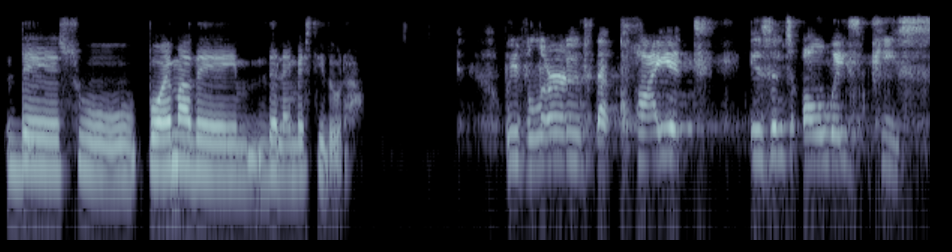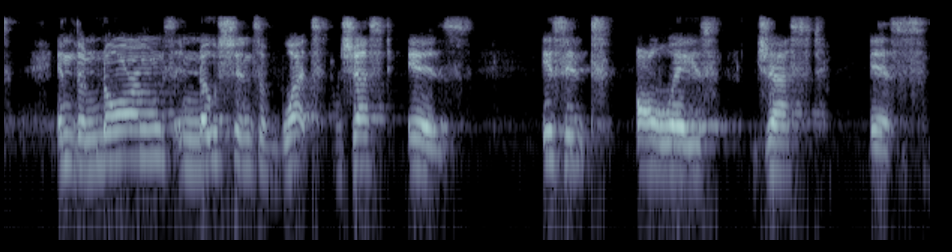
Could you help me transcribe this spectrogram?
de su poema de, de la investidura. We've learned that quiet isn't always peace, and the norms and notions of what just is isn't always just is.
